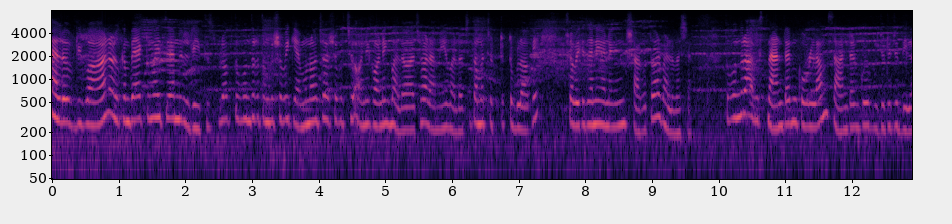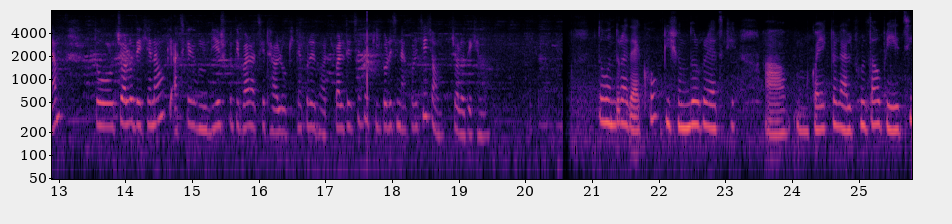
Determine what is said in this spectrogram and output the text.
hello everyone, welcome back to my channel Ritu's blog. তো বন্ধুরা, তোমরা সবাই কেমন আছো? আশা করছি অনেক অনেক ভালো আছো, আর আমিও ভালো আছি। তো আমার ছোট্ট একটা ব্লগে সবাইকে জানিয়ে অনেক অনেক স্বাগত আর ভালোবাসা। তো বন্ধুরা, আমি স্নান টান করলাম, স্নান টান করে পুজো টুজো দিলাম। তো চলো দেখে নাও, আজকে বৃহস্পতিবার, আজকে ঠাকুর লক্ষ্মী ঠাকুরের ঘট পাল্টেছি। তো কী করেছি, না করেছি, চলো দেখে নাও। তো বন্ধুরা, দেখো কি সুন্দর করে আজকে কয়েকটা লাল ফুল তাও পেয়েছি।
